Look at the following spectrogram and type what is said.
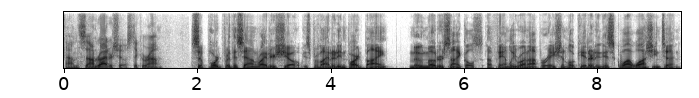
On the Sound Rider Show, stick around. Support for the Sound Riders Show is provided in part by Moon Motorcycles, a family run operation located in Issaquah, Washington.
